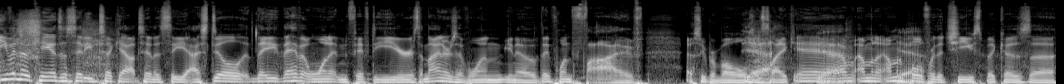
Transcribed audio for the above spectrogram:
even though Kansas City took out Tennessee, I still they they haven't won it in 50 years. The Niners have won. You know, they've won five uh, Super Bowls. Yeah. It's like, yeah, Yeah. I'm, I'm gonna I'm gonna Yeah. pull for the Chiefs because uh,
